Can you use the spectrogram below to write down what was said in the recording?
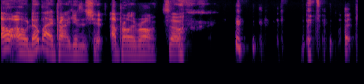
Oh, oh, nobody probably gives a shit. I'm probably wrong. So, but,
